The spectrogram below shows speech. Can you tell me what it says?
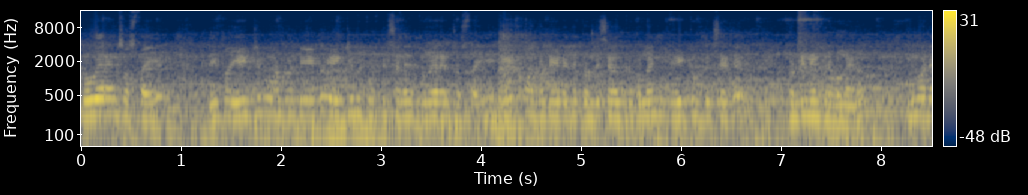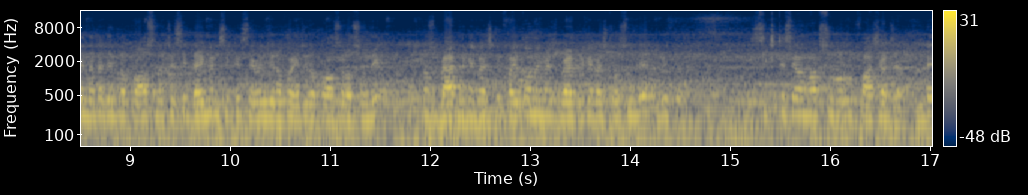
టూ వేరియంట్స్ వస్తాయి. దీంట్లో eight GB one twenty eight eight GB two pix అనేది టూ వేరియంట్స్ వస్తాయి. ఎయిట్ వన్ ట్వంటీ ఎయిట్ అయితే twenty seven triple nine eight two pix అయితే ట్వంటీ నైన్ త్రిబుల్ నైన్ ఇంకోటి ఏంటంటే దీంట్లో ప్రాసెసర్ వచ్చేసి Dimensity seven zero five zero processor వస్తుంది. Plus battery capacity five thousand mAh battery capacity వస్తుంది with sixty seven watts super fast charger అంటే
